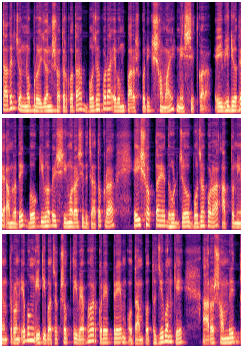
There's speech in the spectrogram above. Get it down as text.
তাদের জন্য প্রয়োজন সতর্কতা, বোঝাপড়া এবং পারস্পরিক সময় নিশ্চিত করা। এই ভিডিওতে আমরা দেখব কীভাবে সিংহ রাশির জাতকরা এই সপ্তাহে ধৈর্য, বোঝাপড়া, আত্মনিয়ন্ত্রণ এবং ইতিবাচক শক্তি ব্যবহার করে প্রেম ও দাম্পত্য জীবনকে আরও সমৃদ্ধ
